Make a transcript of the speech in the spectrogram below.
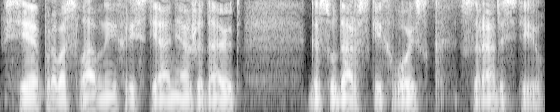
Все православные христиане ожидают государских войск с радостью,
